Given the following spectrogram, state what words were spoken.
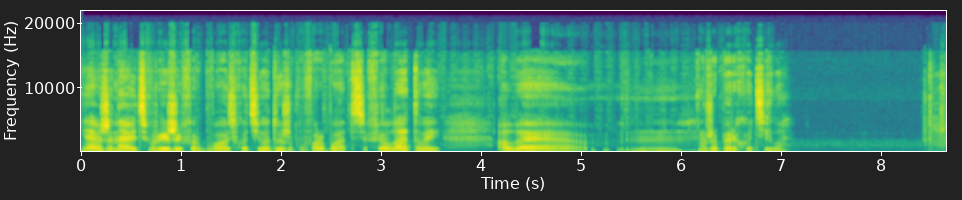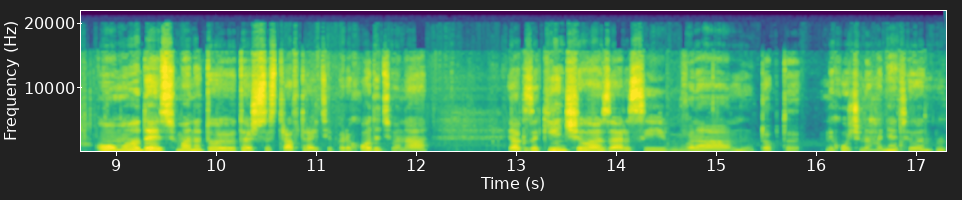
Я вже навіть в рижий фарбувалась, хотіла дуже пофарбуватися фіолетовий, але вже перехотіла. О, молодець, у мене то, теж сестра в третій переходить, вона як закінчила зараз, і вона, ну, тобто, не хоче наганяти, але.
